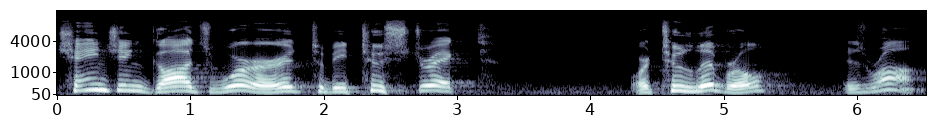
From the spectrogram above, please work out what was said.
Changing God's word to be too strict or too liberal is wrong.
